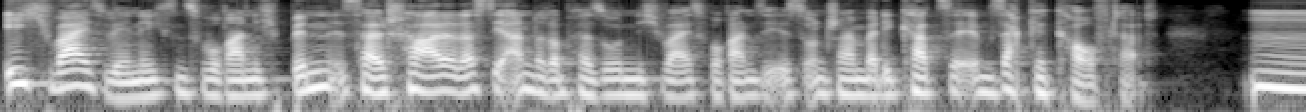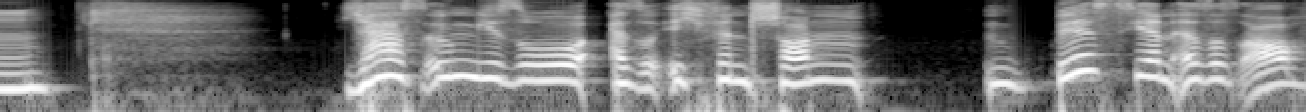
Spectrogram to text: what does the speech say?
ich weiß wenigstens, woran ich bin. Ist halt schade, dass die andere Person nicht weiß, woran sie ist und scheinbar die Katze im Sack gekauft hat. Ja, ist irgendwie so, also ich finde schon, ein bisschen ist es auch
